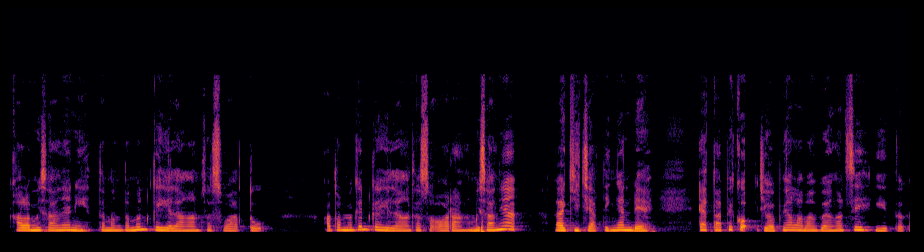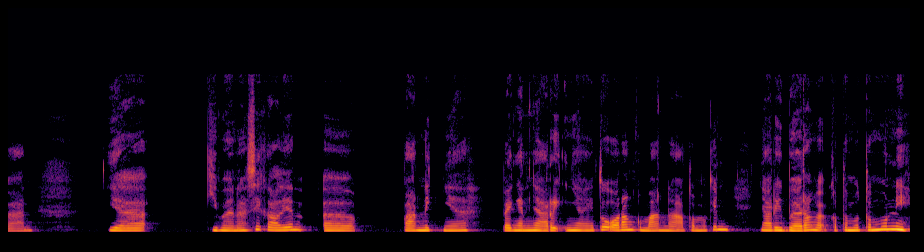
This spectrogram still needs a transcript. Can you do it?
Kalau misalnya nih teman-teman kehilangan sesuatu atau mungkin kehilangan seseorang, misalnya lagi chattingan deh, eh tapi kok jawabnya lama banget sih gitu kan? Ya gimana sih kalian uh, paniknya, pengen nyarinya itu orang ke mana atau mungkin nyari barang nggak ketemu-temu nih?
